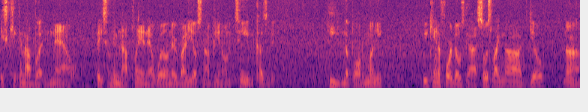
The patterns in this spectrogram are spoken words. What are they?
is kicking our butt now, based on him not playing that well and everybody else not being on the team because of it. He eating up all the money. We can't afford those guys. So it's like, nah, Gil, nah,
